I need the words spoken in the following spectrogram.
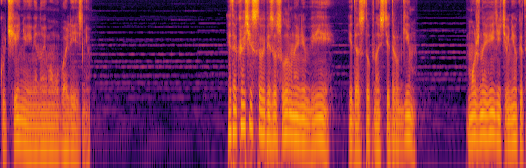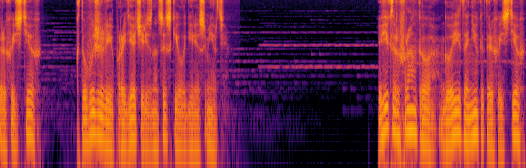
к учению, именуемому болезнью. Это качество безусловной любви и доступности другим можно видеть у некоторых из тех, кто выжили, пройдя через нацистские лагеря смерти. Виктор Франкл говорит о некоторых из тех,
